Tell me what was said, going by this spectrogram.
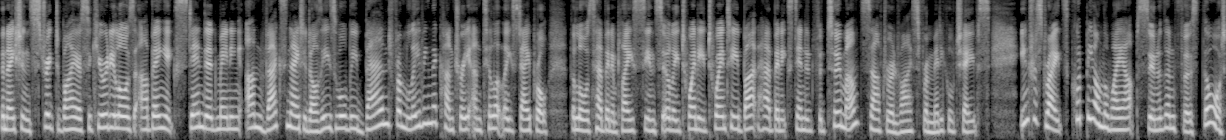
The nation's strict biosecurity laws are being extended, meaning unvaccinated Aussies will be banned from leaving the country until at least April. The laws have been in place since early 2020 but have been extended for two months after advice from medical chiefs. Interest rates could be on the way up sooner than first thought.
